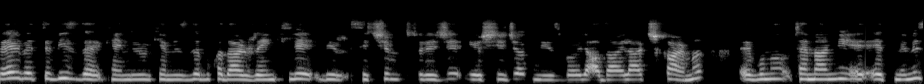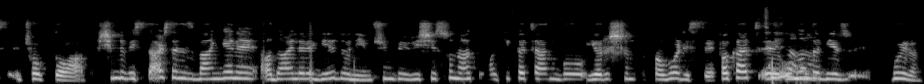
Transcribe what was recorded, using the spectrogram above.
Ve elbette biz de kendi ülkemizde bu kadar renkli bir seçim süreci yaşayacak mıyız? Böyle adaylar çıkar mı? E, bunu temenni e, etmemiz çok doğal. Şimdi isterseniz ben gene adaylara geri döneyim. Çünkü Rishi Sunak hakikaten bu yarışın favorisi. Fakat e, onun da bir... Buyurun.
